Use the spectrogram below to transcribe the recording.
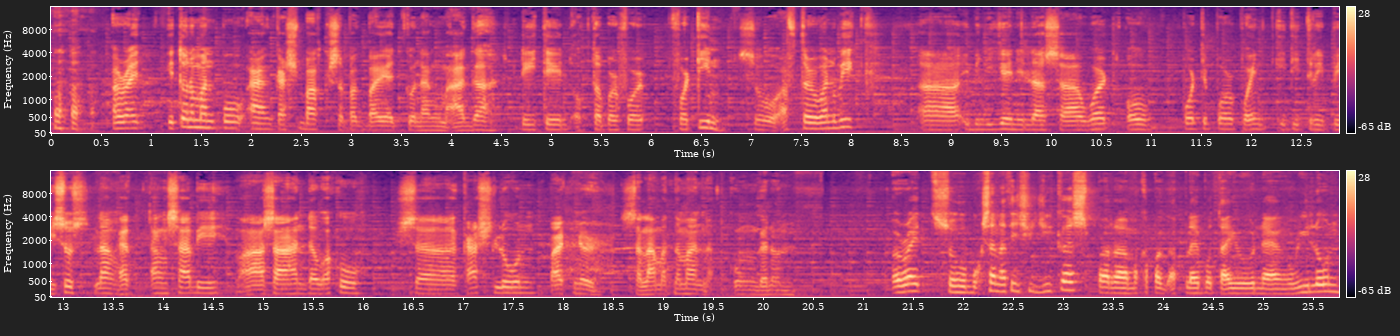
Alright, ito naman po ang cashback sa pagbayad ko ng maaga dated October 4, 14. So after one week, ah, ibinigay nila sa worth of 44.83 pesos lang. At ang sabi, maasahan daw ako sa cash loan partner. Salamat naman kung ganun. Alright, so buksan natin si Gcash para makapag-apply po tayo ng reloan.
